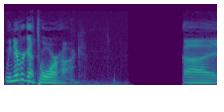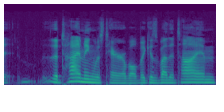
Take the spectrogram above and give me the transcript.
we never got to Warhawk. Uh, the timing was terrible because by the time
